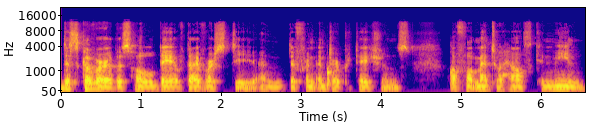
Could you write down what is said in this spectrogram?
discover this whole day of diversity and different interpretations of what mental health can mean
